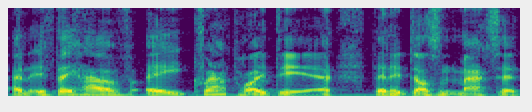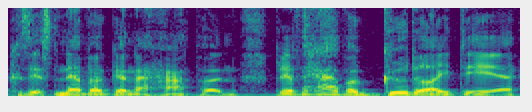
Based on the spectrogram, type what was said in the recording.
And if they have a crap idea, then it doesn't matter because it's never going to happen. But if they have a good idea,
